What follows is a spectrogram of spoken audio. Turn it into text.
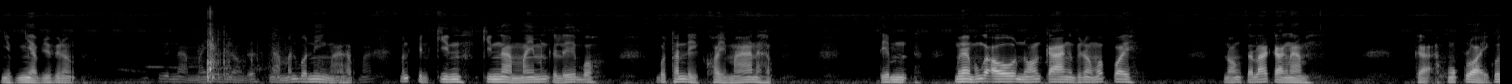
เงียบเงียบๆอยู่พี่น้องตื่นน้ำไหมอยู่พี่น้องเด้อน้ำมันบ่นิ่งนะครับ มันเป็นกินกินน้ำไหมมันก็เลยบ่บ่ทันได้ค่อยมานะครับ เต็มเมื่อนั้นผมก็เอาหน้องกลางพี่น้องมาปล่อยหน้องสาระกลางน้ำกะหกร้อยก็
